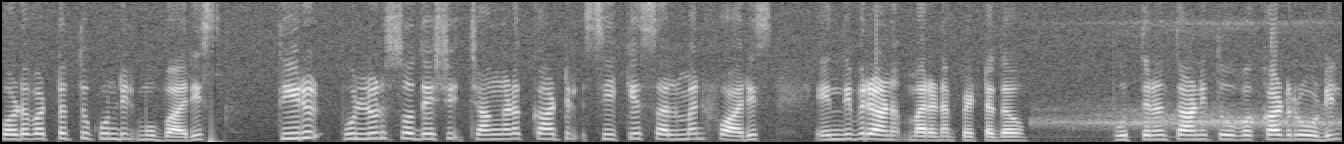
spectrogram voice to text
കൊടവട്ടത്തുകുണ്ടിൽ മുബാരിസ് തിരൂർ പുല്ലൂർ സ്വദേശി ചങ്ങണക്കാട്ടിൽ സി കെ സൽമാൻ ഫാരിസ് എന്നിവരാണ് മരണപ്പെട്ടത്. പുത്തനത്താണി തൂവക്കാട് റോഡിൽ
